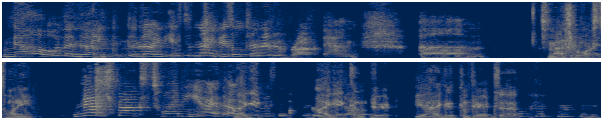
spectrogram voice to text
No, the nine the nineties the nineties alternative rock band. Um Matchbox 20. Matchbox Twenty. I, I, was I get- say I get Dolls. compared. Yeah, I get compared to.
